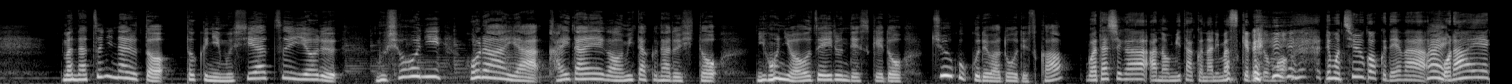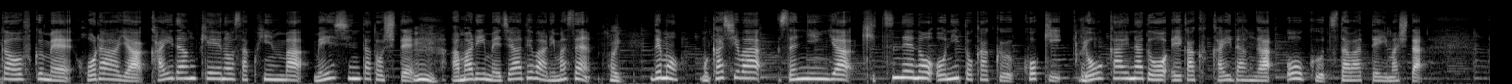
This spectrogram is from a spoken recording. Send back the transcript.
まあ夏になると特に蒸し暑い夜、無性にホラーや怪談映画を見たくなる人、日本には大勢いるんですけど、中国ではどうですか？私があの見たくなりますけれども、でも中国では、はいホラー映画を含め、ホラーや怪談系の作品は迷信だとして、うんあまりメジャーではありません。はい。でも昔は仙人や狐の鬼と書く古希、はい妖怪などを描く怪談が多く伝わっていました。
